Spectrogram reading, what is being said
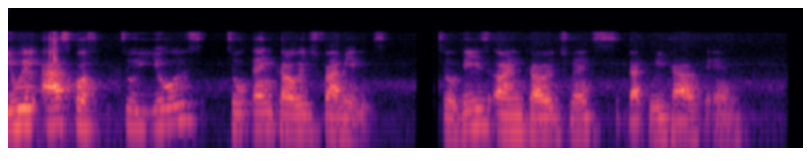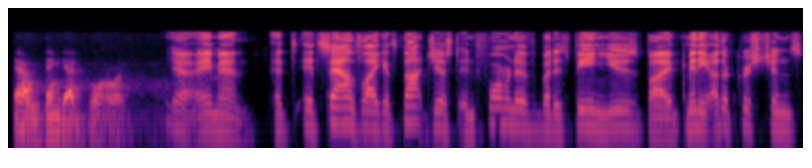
he will ask us to use to encourage families. So these are encouragements that we have, and yeah, we thank God for it. Yeah, amen. It, it sounds like it's not just informative, but it's being used by many other Christians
